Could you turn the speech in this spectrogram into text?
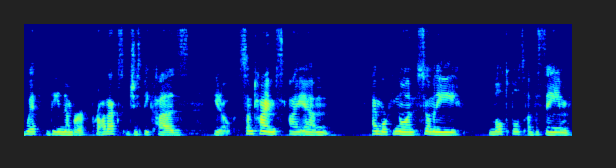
with the number of products just because, you know, sometimes I am, I'm working on so many multiples of the same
